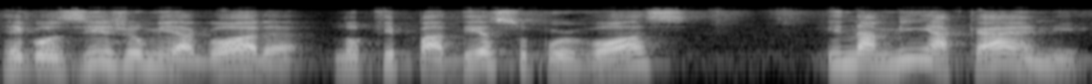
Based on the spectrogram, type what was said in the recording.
Regozijo-me agora no que padeço por vós, e na minha carne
